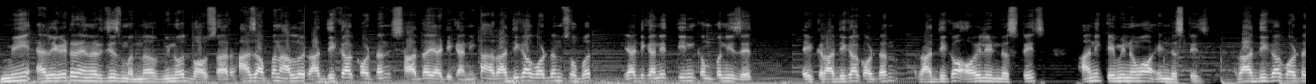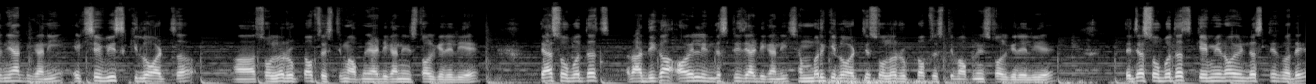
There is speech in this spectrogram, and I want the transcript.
मी ॲलिगेटर एनर्जीज मधनं विनोद भावसार. आज आपण आलो राधिका कॉटन शहादा या ठिकाणी. राधिका कॉटन सोबत या ठिकाणी तीन कंपनीज आहेत. एक Radhika cotton Radhika oil industries आणि केमिनोवा इंडस्ट्रीज राधिका कॉटन या ठिकाणी एकशे वीस किलो वॉटचं सोलर रुपटॉप सिस्टीम आपण या ठिकाणी इन्स्टॉल केलेली आहे. त्यासोबतच राधिका ऑइल इंडस्ट्रीज या ठिकाणी शंभर किलो सोलर रुपटॉप सिस्टीम आपण इन्स्टॉल केलेली आहे. त्याच्यासोबतच केमिनो इंडस्ट्रीजमध्ये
